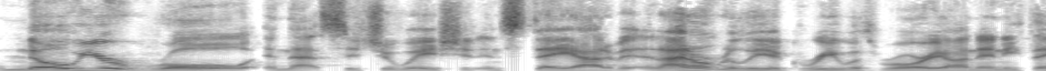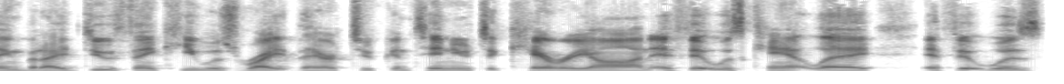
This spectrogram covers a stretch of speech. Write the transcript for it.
know your role in that situation and stay out of it. And I don't really agree with Rory on anything, but I do think he was right there to continue to carry on. If it was Cantlay, if it was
